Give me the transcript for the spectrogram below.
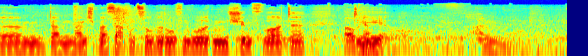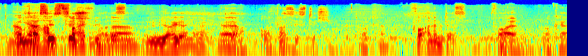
ähm, dann manchmal Sachen zugerufen wurden, Schimpfworte, Okay. die an Auch mir haben rassistisch, zweifeln oder? lassen. Ja, ja, ja, ja, Ja, auch rassistisch. Okay. Vor allem das. Vor allem, okay.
